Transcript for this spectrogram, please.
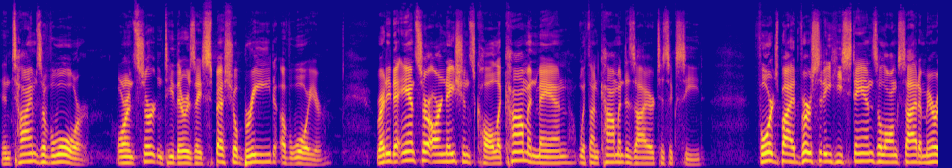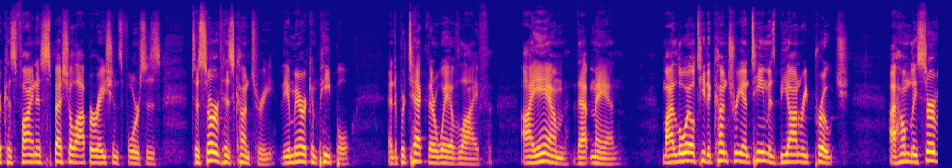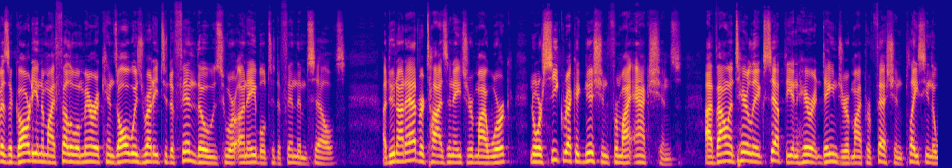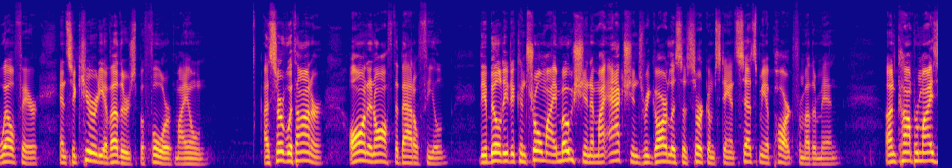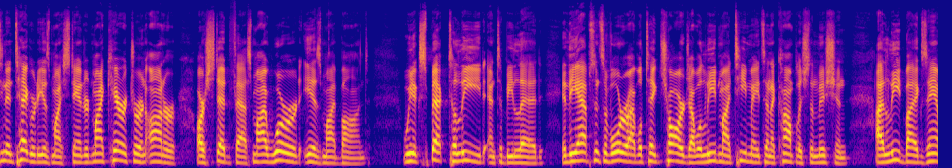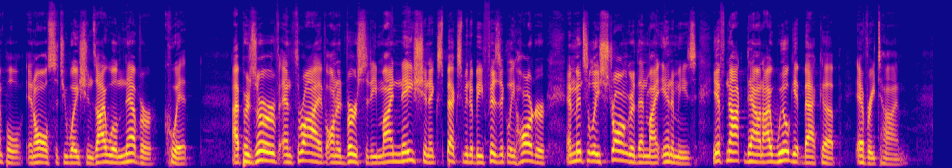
In times of war or uncertainty, there is a special breed of warrior, ready to answer our nation's call, a common man with uncommon desire to succeed. Forged by adversity, he stands alongside America's finest special operations forces to serve his country, the American people, and to protect their way of life. I am that man. My loyalty to country and team is beyond reproach. I humbly serve as a guardian to my fellow Americans, always ready to defend those who are unable to defend themselves. I do not advertise the nature of my work, nor seek recognition for my actions. I voluntarily accept the inherent danger of my profession, placing the welfare and security of others before my own. I serve with honor on and off the battlefield. The ability to control my emotion and my actions, regardless of circumstance, sets me apart from other men. Uncompromising integrity is my standard. My character and honor are steadfast. My word is my bond. We expect to lead and to be led. In the absence of order, I will take charge. I will lead my teammates and accomplish the mission. I lead by example in all situations. I will never quit. I preserve and thrive on adversity. My nation expects me to be physically harder and mentally stronger than my enemies. If knocked down, I will get back up every time.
